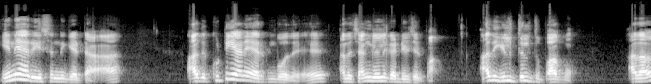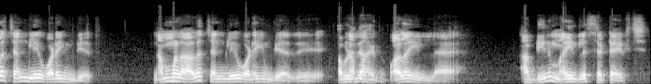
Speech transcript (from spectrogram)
என்ன ரீசன்னு கேட்டா அது குட்டி யானையா இருக்கும்போது அந்த சங்கிலியில கட்டி வச்சிருப்பான். அது இழுத்து இழுத்து பார்க்கும். அதால சங்கிலியை உடைக்க முடியாது. நம்மளால சங்கிலியை உடைக்க முடியாது. ஆயிடும். பலம் இல்லை அப்படின்னு மைண்ட்ல செட் ஆயிடுச்சு.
